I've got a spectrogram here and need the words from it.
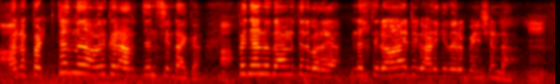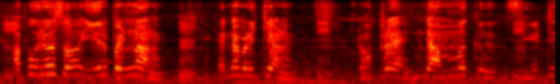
കാരണം പെട്ടെന്ന് അവർക്ക് ഒരു അർജൻസി ഉണ്ടാക്കാം അപ്പൊ ഇപ്പൊ ഞാൻ ഉദാഹരണത്തിന് പറയാ എന്നെ സ്ഥിരമായിട്ട് കാണിക്കുന്ന ഒരു പേഷ്യന്റാ അപ്പൊ ഒരു ദിവസം ഈ ഒരു പെണ്ണാണ് എന്നെ വിളിക്കുകയാണ്. ഡോക്ടറെ എന്റെ അമ്മയ്ക്ക് C T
